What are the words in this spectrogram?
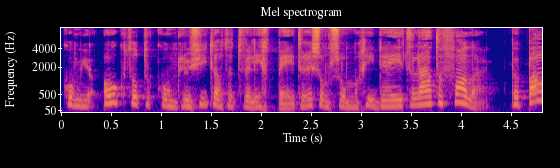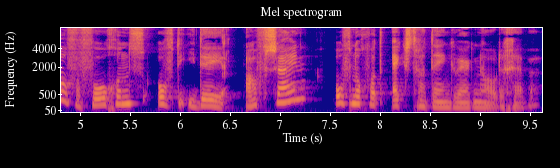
kom je ook tot de conclusie dat het wellicht beter is om sommige ideeën te laten vallen. Bepaal vervolgens of de ideeën af zijn of nog wat extra denkwerk nodig hebben.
